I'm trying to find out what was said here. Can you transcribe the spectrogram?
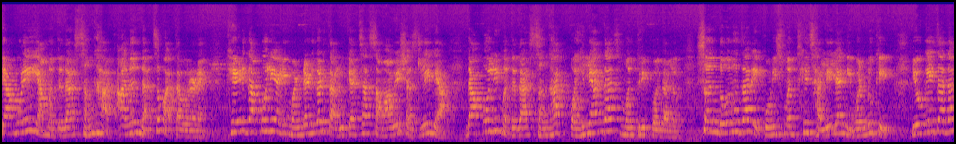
त्यामुळे या मतदारसंघात आनंदाचं वातावरण आहे. खेड दापोली आणि मंडणगड तालुक्याचा समावेश असलेल्या दापोली मतदारसंघात पहिल्यांदाच मंत्रीपद आलं. सन दोन हजार एकोणीसमध्ये झालेल्या निवडणुकीत योगेशदादा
